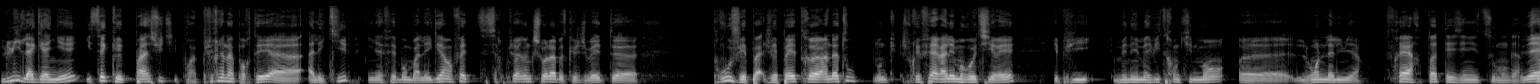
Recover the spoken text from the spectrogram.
Lui, il a gagné. Il sait que par la suite, il pourra plus rien apporter à, à l'équipe. Il a fait bon bah les gars, en fait, ça sert plus à rien que je sois là parce que je vais être euh, pour vous, je vais pas, je vais pas être euh, un atout. Donc, je préfère aller me retirer et puis mener ma vie tranquillement euh, loin de la lumière. Frère, toi t'es Zenitsu mon gars. Tu, Yeah.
